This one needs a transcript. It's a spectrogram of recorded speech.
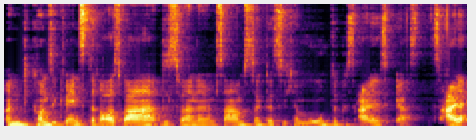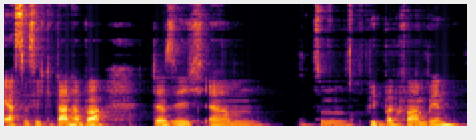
Und die Konsequenz daraus war, das war an einem Samstag, dass ich am Montag das, alles erst, das allererste, was ich getan habe, war, dass ich ähm, zum Pippa gefahren bin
